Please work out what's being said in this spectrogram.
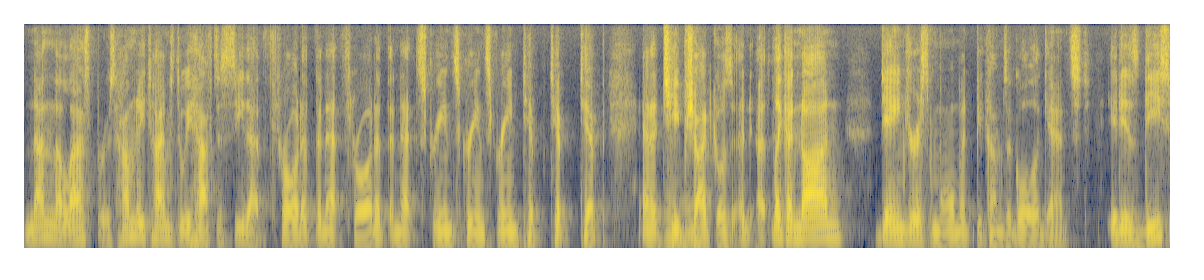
nonetheless, Bruce, how many times do we have to see that throw it at the net, throw it at the net, screen, screen, screen, tip, tip, tip, and a cheap mm-hmm. shot goes like a non-dangerous moment becomes a goal against. It is these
